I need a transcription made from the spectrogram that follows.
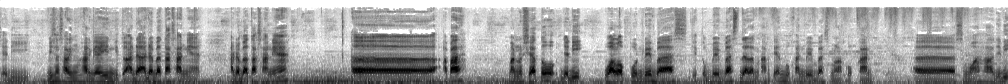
Jadi bisa saling menghargain gitu. Ada ada batasannya. Ada batasannya eh, apa manusia tuh jadi walaupun bebas gitu bebas dalam artian bukan bebas melakukan uh, semua hal. Jadi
